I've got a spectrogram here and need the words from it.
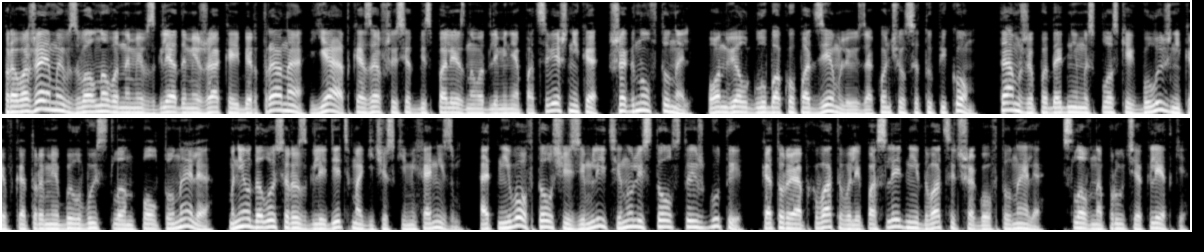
Провожаемый взволнованными взглядами Жака и Бертрана, я, отказавшись от бесполезного для меня подсвечника, шагнул в туннель. Он вел глубоко под землю и закончился тупиком. Там же, под одним из плоских булыжников, которыми был выстлан пол туннеля, мне удалось разглядеть магический механизм. От него в толще земли тянулись толстые жгуты, которые обхватывали последние 20 шагов туннеля, словно прутья клетки.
